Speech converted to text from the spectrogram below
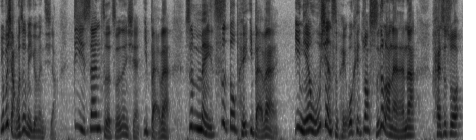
有没有想过这么一个问题啊？第三者责任险一百万是每次都赔一百万，一年无限次赔，我可以撞十个老奶奶呢？还是说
